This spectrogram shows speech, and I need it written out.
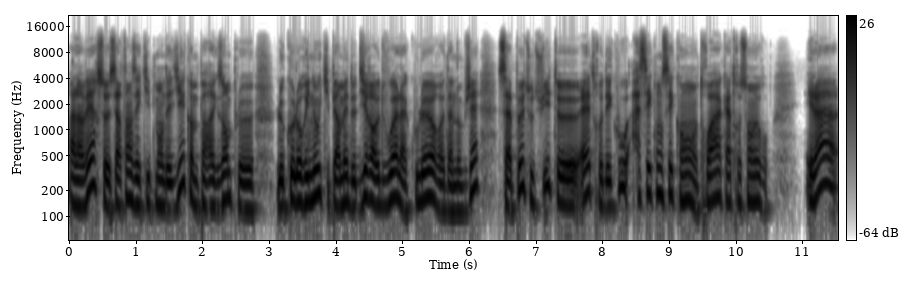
A l'inverse, certains équipements dédiés, comme par exemple le colorino qui permet de dire à haute voix la couleur d'un objet, ça peut tout de suite euh, être des coûts assez conséquents, 300 à 400 euros. Et là,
